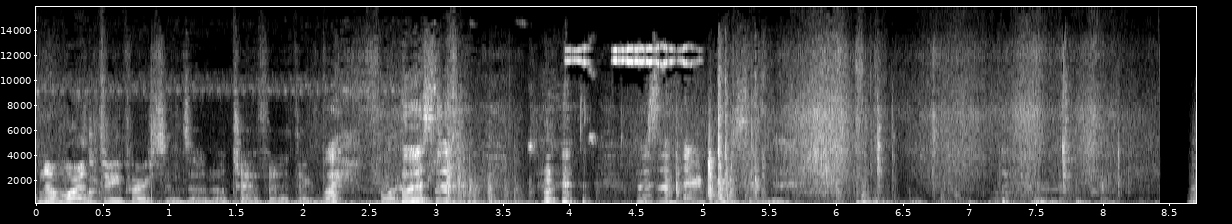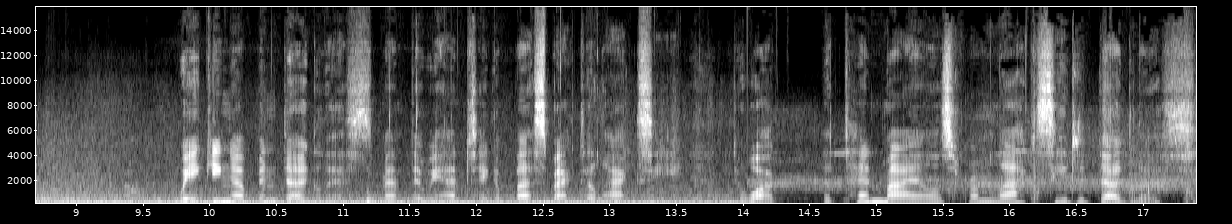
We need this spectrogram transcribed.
No more than three persons though. Don't try to fit a third Wait, fourth who's person. the Who's the third person? Waking up in Douglas meant that we had to take a bus back to Laxey to walk the 10 miles from Laxey to Douglas.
